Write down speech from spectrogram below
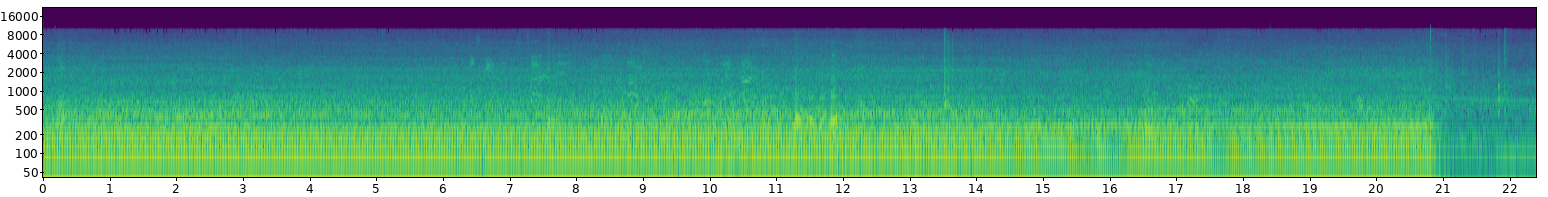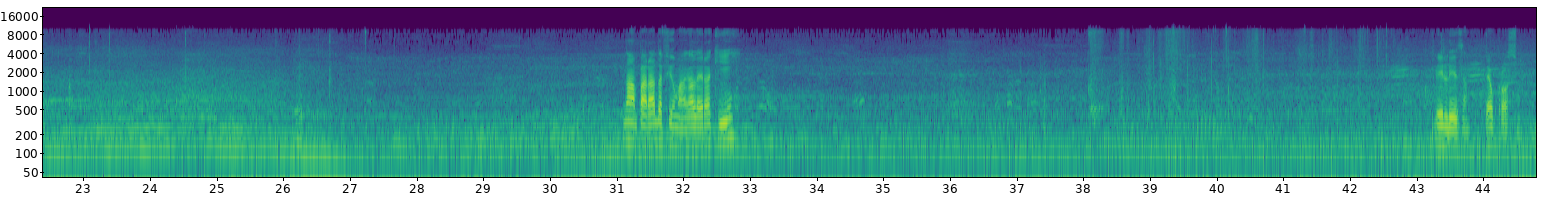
Dá uma parada, filmar a galera aqui. Beleza, até o próximo.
